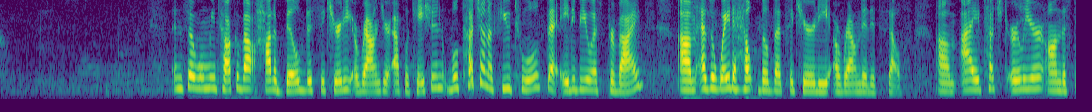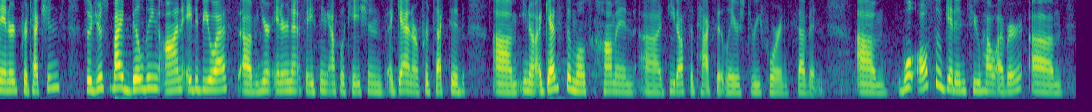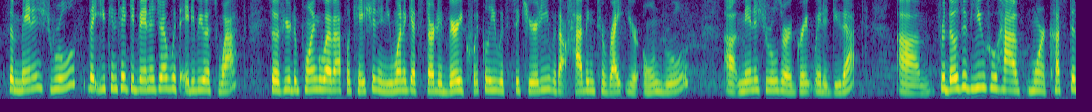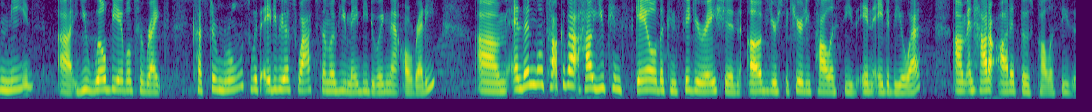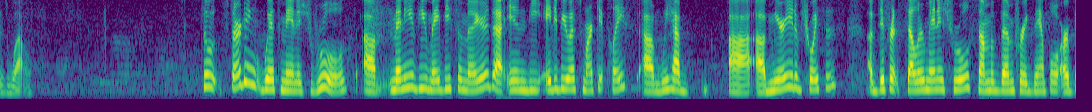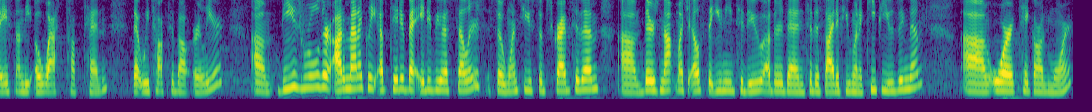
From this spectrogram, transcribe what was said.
And so when we talk about how to build this security around your application, we'll touch on a few tools that AWS provides um, as a way to help build that security around it itself. Um, I touched earlier on the standard protections. So just by building on AWS, um, your internet-facing applications, again, are protected um, you know, against the most common uh, DDoS attacks at layers 3, 4, and 7. Um, we'll also get into, however, um, some managed rules that you can take advantage of with AWS WAF. So if you're deploying a web application and you want to get started very quickly with security without having to write your own rules, uh, managed rules are a great way to do that. Um, for those of you who have more custom needs, uh, you will be able to write custom rules with AWS WAF. Some of you may be doing that already. Um, and then we'll talk about how you can scale the configuration of your security policies in AWS um, and how to audit those policies as well. So starting with managed rules, um, many of you may be familiar that in the AWS Marketplace, um, we have uh, a myriad of choices of different seller managed rules. Some of them, for example, are based on the OWASP top 10 that we talked about earlier. Um, these rules are automatically updated by AWS sellers, so once you subscribe to them, um, there's not much else that you need to do other than to decide if you want to keep using them um, or take on more.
